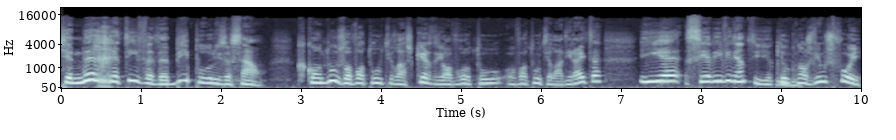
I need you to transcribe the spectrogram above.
que a narrativa da bipolarização que conduz ao voto útil à esquerda e ao voto, ao voto útil à direita ia ser evidente. E aquilo uhum. que nós vimos foi,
